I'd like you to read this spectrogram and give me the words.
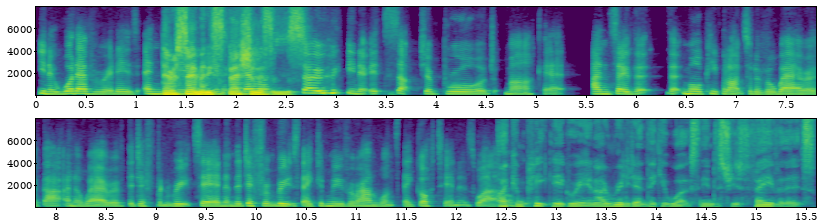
you know whatever it is and there are so many you know, specialisms so you know it's such a broad market and so that that more people aren't sort of aware of that and aware of the different routes in and the different routes they could move around once they got in as well. i completely agree and i really don't think it works in the industry's favor that it's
